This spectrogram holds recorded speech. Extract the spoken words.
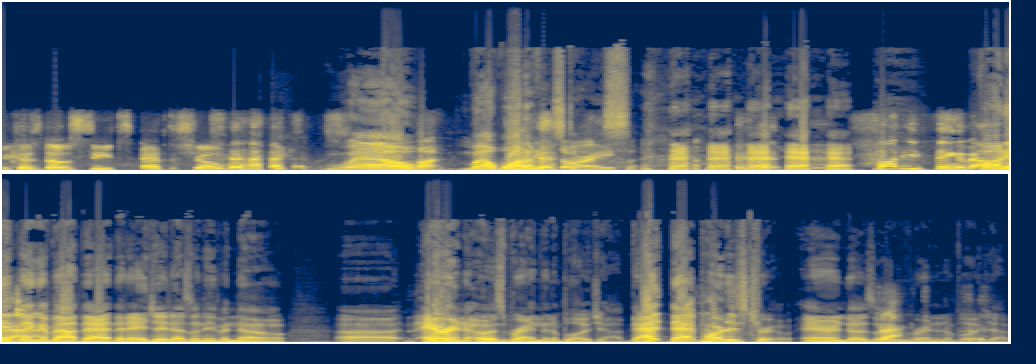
because those seats at the show were ridiculous. Well, But- well, one of funny us story. does. funny thing about Funny that, thing about that that AJ doesn't even know. Uh, Aaron owes Brandon a blowjob. That that part is true. Aaron does owe Fact. Brandon a blowjob.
